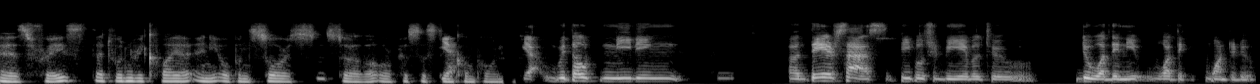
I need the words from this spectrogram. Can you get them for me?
as phrased, that wouldn't require any open source server or persistent Yeah. component. Yeah, without needing uh, their SaaS, people should be able to do what they need, what they want to do.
